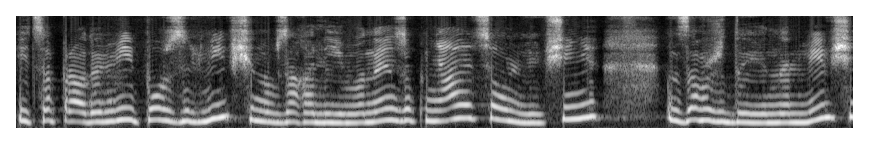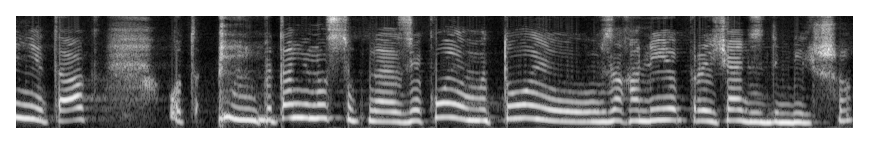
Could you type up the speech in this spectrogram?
І це правда. І повз Львівщину взагалі вони зупиняються у Львівщині завжди. На Львівщині так. От питання наступне: з якою метою взагалі приїжджають здебільшого?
